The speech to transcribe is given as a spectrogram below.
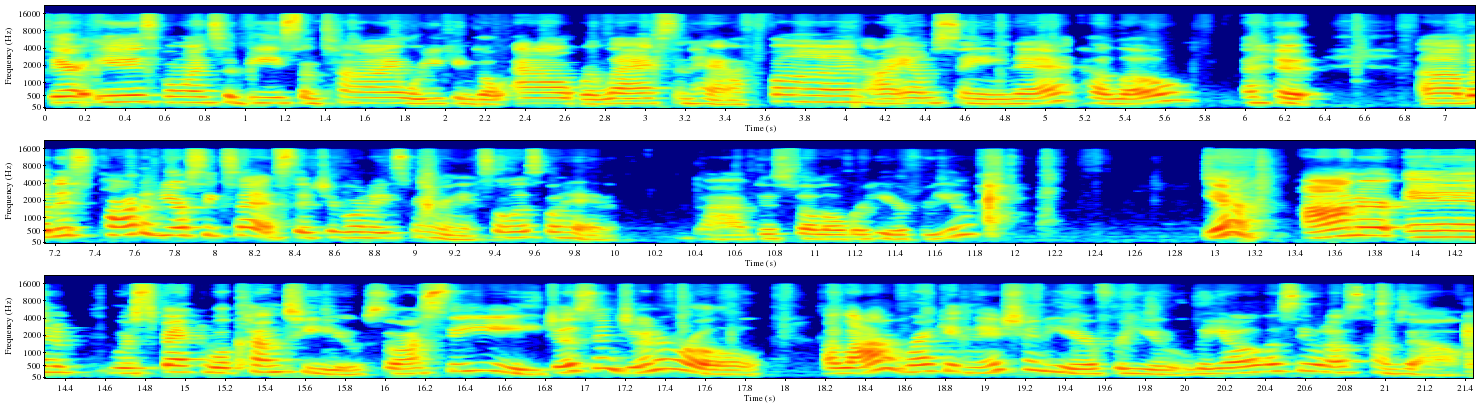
There is going to be some time where you can go out, relax, and have fun. I am seeing that. Hello. uh, but it's part of your success that you're going to experience. So let's go ahead. I just fell over here for you yeah, honor and respect will come to you. So I see, just in general, a lot of recognition here for you, Leo. Let's see what else comes out.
